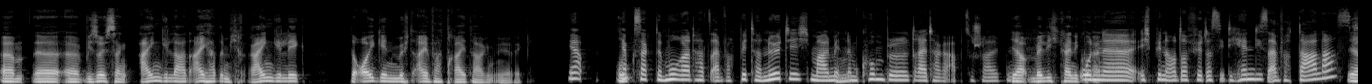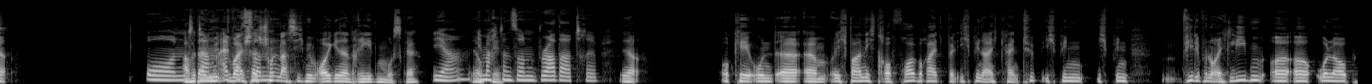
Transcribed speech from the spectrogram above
ähm, äh, äh, wie soll ich sagen, eingeladen, eigentlich hat er mich reingelegt. Der Eugen möchte einfach drei Tage mit mir weg. Ja. Ich habe gesagt, der Murat hat es einfach bitter nötig, mal mit einem Kumpel drei Tage abzuschalten. Mhm. Ja, weil ich keine Und äh, ich bin auch dafür, dass ihr die Handys einfach da lasst. Ja. Und Aber dann damit, du weißt so ein, schon, dass ich mit dem Eugen dann reden muss, gell? ja, ihr okay. macht dann so einen Brother-Trip. Ja. Okay, und äh, ähm, ich war nicht darauf vorbereitet, weil ich bin eigentlich kein Typ. Ich bin, ich bin, viele von euch lieben äh, äh, Urlaub.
